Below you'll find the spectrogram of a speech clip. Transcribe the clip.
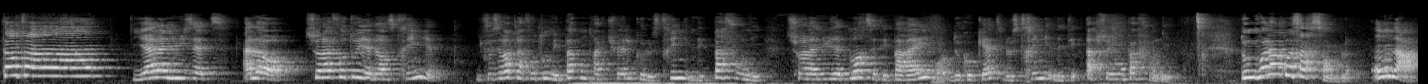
tintin Il y a la nuisette. Alors, sur la photo, il y avait un string. Il faut savoir que la photo n'est pas contractuelle, que le string n'est pas fourni. Sur la nuisette noire, c'était pareil, de coquette, le string n'était absolument pas fourni. Donc voilà à quoi ça ressemble. On a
